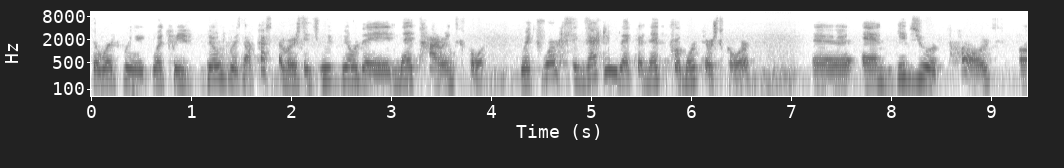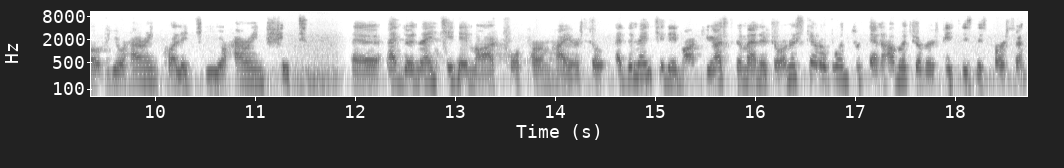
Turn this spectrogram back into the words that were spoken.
So what we what we've built with our customers is we've built a net hiring score, which works exactly like a net promoter score, uh, and gives you a pulse of your hiring quality, your hiring fit, uh, at the 90 day mark for perm hires. So at the 90 day mark, you ask the manager on a scale of one to 10, how much of a fit is this person?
